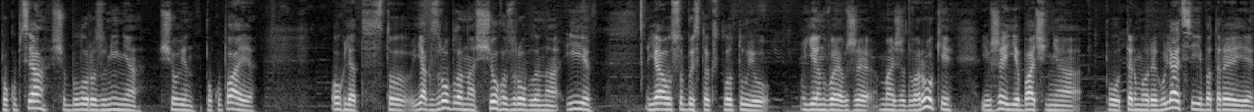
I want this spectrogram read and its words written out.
покупця, щоб було розуміння, що він покупає. Огляд, як зроблена, з чого зроблена. І я особисто експлуатую ЄНВ вже майже 2 роки, і вже є бачення по терморегуляції батареї.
